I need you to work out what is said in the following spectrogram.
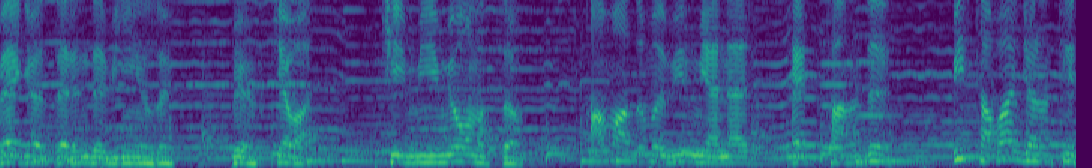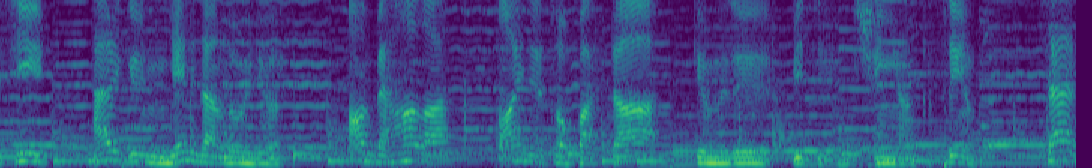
ve gözlerinde bin yıllık bir öfke var. Kimliğimi unuttum ama adımı bilmeyenler hep tanıdı. Bir tabancanın tetiği her gün yeniden doğuyor. Ama ben hala aynı toprakta gömülü bir direnişin yankısıyım. Sen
